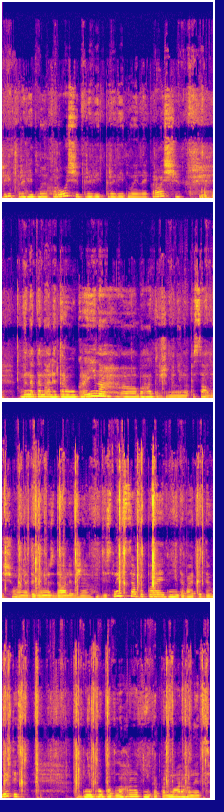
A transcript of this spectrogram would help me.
Привіт-привіт, мої хороші! Привіт-привіт, мої найкращі. Ви на каналі Таро Україна. Багато вже мені написали, що Аня, дивимось далі, вже здійснився попередній. Давайте дивитись. Дніпро Павлоград, Ніка Пальмарганець.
